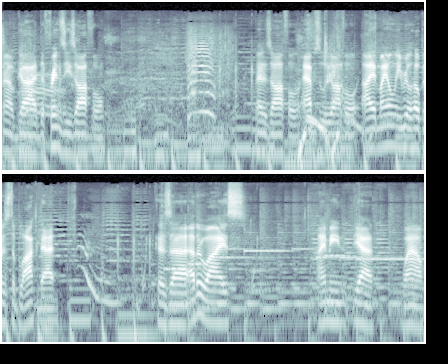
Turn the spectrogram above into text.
Oh god, the frenzy's awful. That is awful, absolutely awful. I my only real hope is to block that, because uh, otherwise, I mean, yeah, wow.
